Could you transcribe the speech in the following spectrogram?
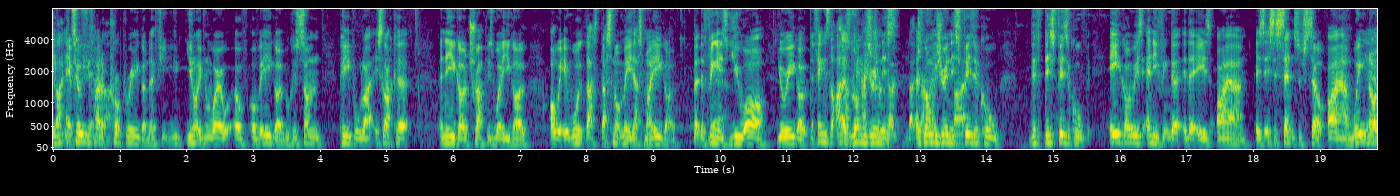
like, until you've had a proper ego, if you, you you're not even aware of, of ego because some people like it's like a an ego trap is where you go. Oh, it was that's that's not me. That's my ego. But the thing is, you are your ego The thing is that I as long as you're in this. Like, as do you know long as you're in this Like- physical, this, this physical ego is anything that that is I am. It's, it's a sense of self. I am. We Yeah, know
